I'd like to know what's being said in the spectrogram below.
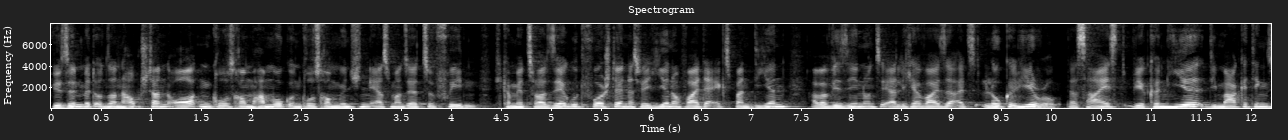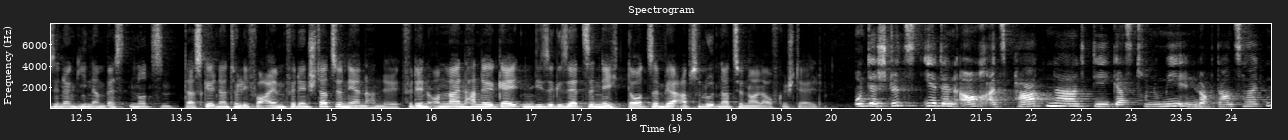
Wir sind mit unseren Hauptstandorten Großraum Hamburg und Großraum München erstmal sehr zufrieden. Ich kann mir zwar sehr gut vorstellen, dass wir hier noch weiter expandieren, aber wir sehen uns ehrlicherweise als Local Hero. Das heißt, wir können hier die Marketing-Synergien am besten nutzen. Das gilt natürlich vor allem für den stationären Handel. Für den Online-Handel gelten diese Gesetze nicht. Dort sind wir absolut national aufgestellt. Unterstützt ihr denn auch als Partner die Gastronomie in Lockdown-Zeiten?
